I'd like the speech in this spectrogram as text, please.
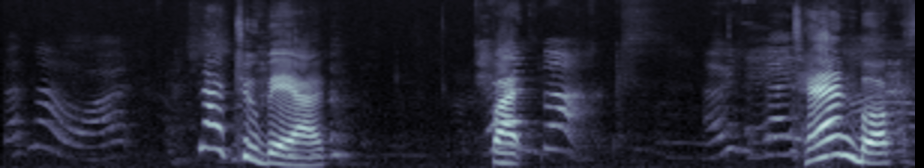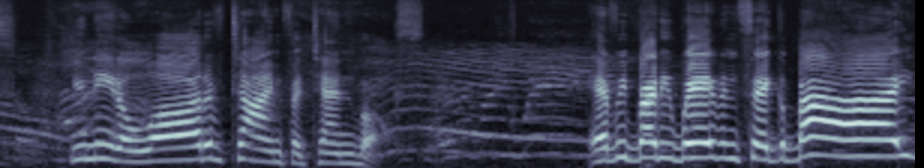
That's not a lot. Not too bad. But Ten bucks. I was about- ten books. You need a lot of time for ten books. Everybody wave. Everybody wave and say goodbye.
